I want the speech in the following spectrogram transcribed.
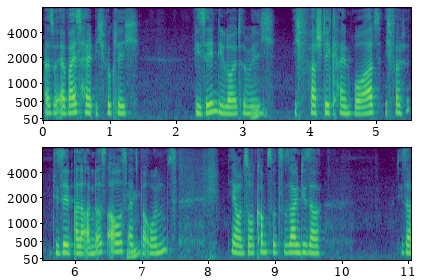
also er weiß halt nicht wirklich, wie sehen die Leute mich. Ich verstehe kein Wort. Ich die sehen alle anders aus als bei uns. Ja, und so kommt sozusagen dieser, dieser,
